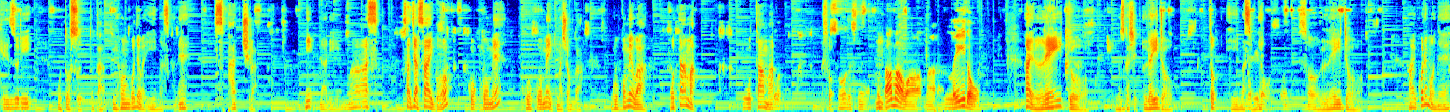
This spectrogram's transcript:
削り落とすとか、日本語では言いますかね。スパチュラになります。さあ、じゃあ最後、5個目 ?5 個目行きましょうか。5個目は、お玉。お玉。おそう。そうですね。うんお玉は、まあ、ladle。はい、レイド。難しい。レイドと言いますよね。うですそう、レイド。はい、これもね、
